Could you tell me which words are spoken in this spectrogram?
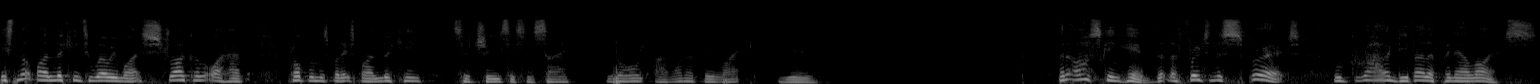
it's not by looking to where we might struggle or have problems, but it's by looking to Jesus and saying, Lord, I want to be like you. And asking Him that the fruit of the Spirit will grow and develop in our lives.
